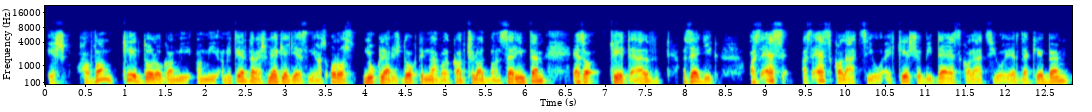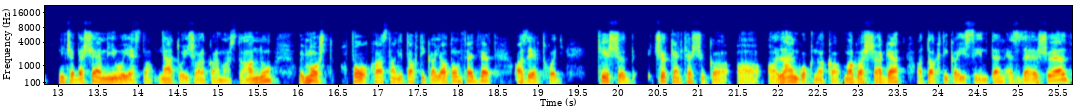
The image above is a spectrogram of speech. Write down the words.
És ha van két dolog, ami, ami, amit érdemes megjegyezni az orosz nukleáris doktrinával kapcsolatban, szerintem ez a két elv. Az egyik, az, esz, az eszkaláció egy későbbi deeszkaláció érdekében, nincs ebben semmi új, ezt a NATO is alkalmazta annó, hogy most fogok használni taktikai atomfegyvert azért, hogy később csökkenthessük a, a, a lángoknak a magasságát a taktikai szinten, ez az első elv,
